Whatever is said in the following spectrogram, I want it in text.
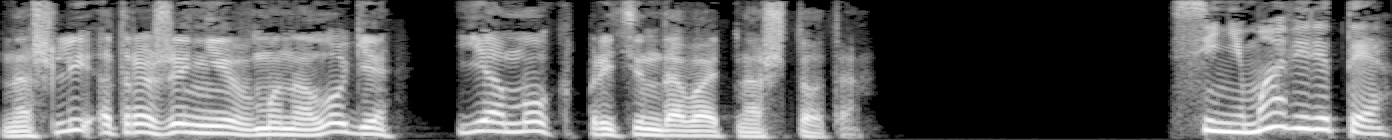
нашли отражение в монологе «Я мог претендовать на что-то». Синема Верите.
